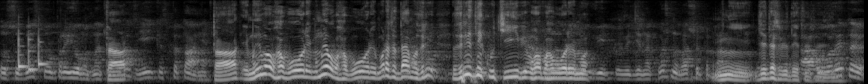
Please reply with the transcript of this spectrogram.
з особистого прийому, значить Так. у вас є якісь питання. Так, і ми його обговорюємо, ми його обговорюємо, розглядаємо з, рі- з різних кутів його обговорюємо. Я відповіді на кожне ваше питання. Ні, де, де ж ви А говорити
